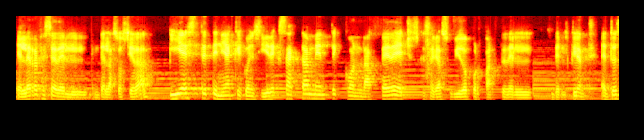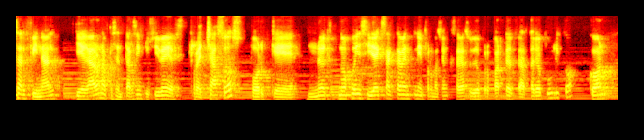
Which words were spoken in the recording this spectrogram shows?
el RFC del, de la sociedad, y este tenía que coincidir exactamente con la fe de hechos que se había subido por parte del, del cliente. Entonces al final llegaron a presentarse inclusive rechazos porque no, no, coincidía exactamente la información que se había subido por parte del fedatario público con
